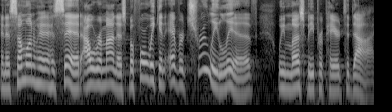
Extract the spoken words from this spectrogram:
And as someone has said, I will remind us before we can ever truly live, we must be prepared to die.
